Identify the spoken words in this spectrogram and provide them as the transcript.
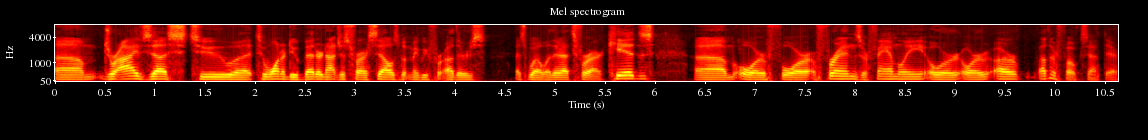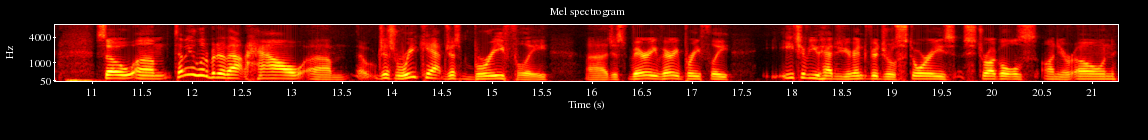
um, drives us to to want to do better, not just for ourselves, but maybe for others as well. Whether that's for our kids, um, or for friends or family or, or, or, other folks out there. So, um, tell me a little bit about how, um, just recap just briefly, uh, just very, very briefly. Each of you had your individual stories, struggles on your own,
